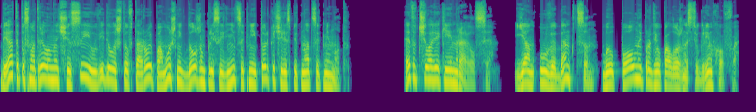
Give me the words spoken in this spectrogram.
Беата посмотрела на часы и увидела, что второй помощник должен присоединиться к ней только через 15 минут. Этот человек ей нравился. Ян Уве Бенгтсон был полной противоположностью Гринхоффа.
